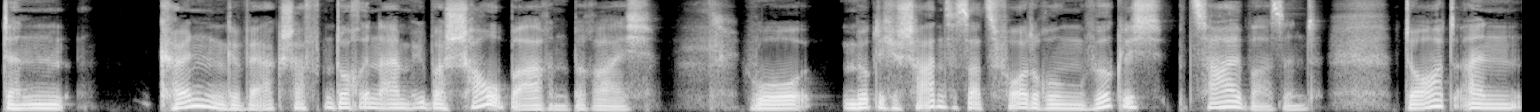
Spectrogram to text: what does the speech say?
dann können Gewerkschaften doch in einem überschaubaren Bereich, wo mögliche Schadensersatzforderungen wirklich bezahlbar sind, dort ein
